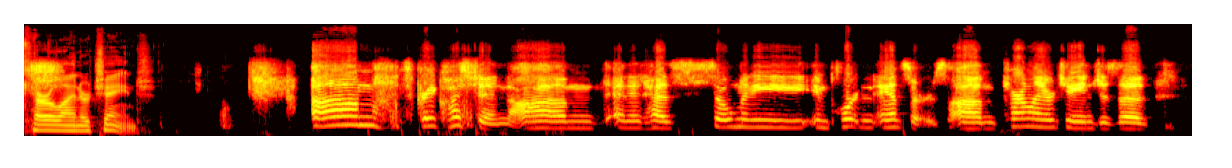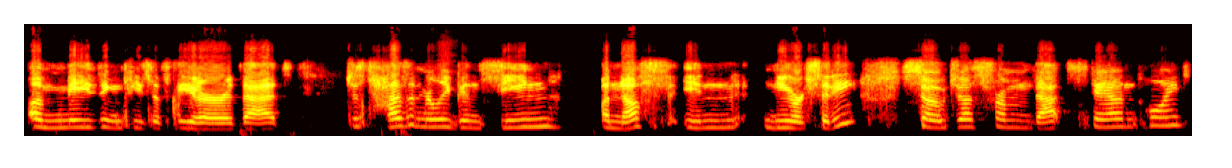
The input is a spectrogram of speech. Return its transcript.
Caroline or Change? Um, it's a great question. Um, and it has so many important answers. Um, Caroline or Change is an amazing piece of theater that just hasn't really been seen enough in New York City. So just from that standpoint,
